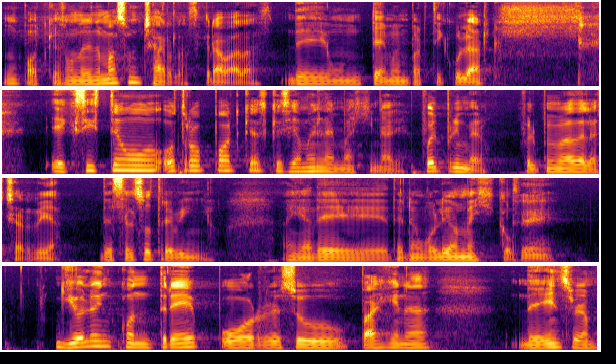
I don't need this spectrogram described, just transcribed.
un podcast donde nomás son charlas grabadas de un tema en particular. Existe otro podcast que se llama En la Imaginaria. Fue el primero. Fue el primero de la charrería, de Celso Treviño, allá de, de Nuevo León, México. Sí. Yo lo encontré por su página de Instagram.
